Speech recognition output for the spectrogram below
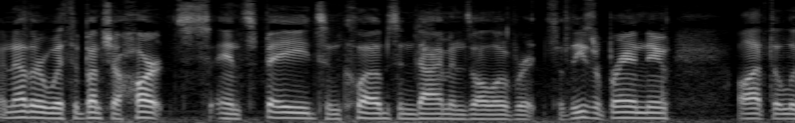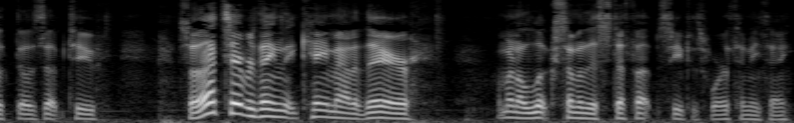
another with a bunch of hearts and spades and clubs and diamonds all over it. So these are brand new. I'll have to look those up too. So that's everything that came out of there. I'm going to look some of this stuff up, see if it's worth anything.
